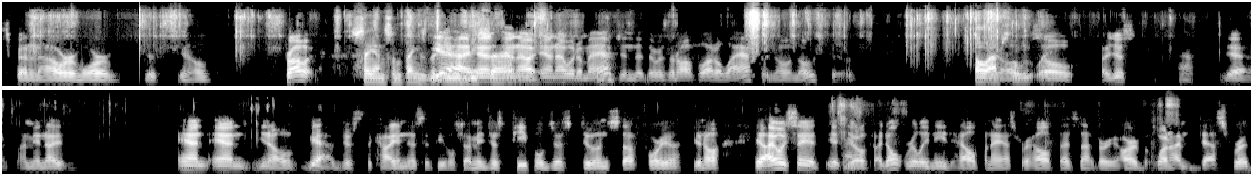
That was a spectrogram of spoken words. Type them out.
spent an hour or more, just you know, probably saying some things that yeah, and, and, and, I, and I would imagine yeah. that there was an awful lot of laughter knowing those two. Oh, absolutely. Know? So I just, yeah. yeah, I mean, I, and and you know, yeah, just the kindness that people show. I mean, just people just doing stuff for you. You know, yeah, I always say it. it. You know, if I don't really need help and I ask for help, that's not very hard. But when I'm desperate,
